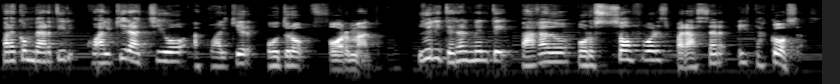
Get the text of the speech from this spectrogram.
para convertir cualquier archivo a cualquier otro formato. Yo he literalmente pagado por softwares para hacer estas cosas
